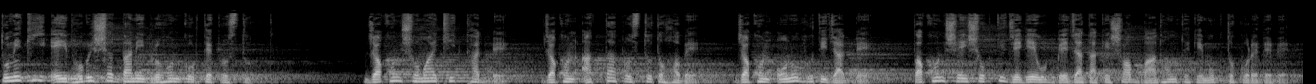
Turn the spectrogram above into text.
তুমি কি এই ভবিষ্যৎবাণী গ্রহণ করতে প্রস্তুত? যখন সময় ঠিক থাকবে, যখন আত্মা প্রস্তুত হবে, যখন অনুভূতি জাগবে, তখন সেই শক্তি জেগে উঠবে যা তাকে সব বাঁধন থেকে মুক্ত করে দেবে।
